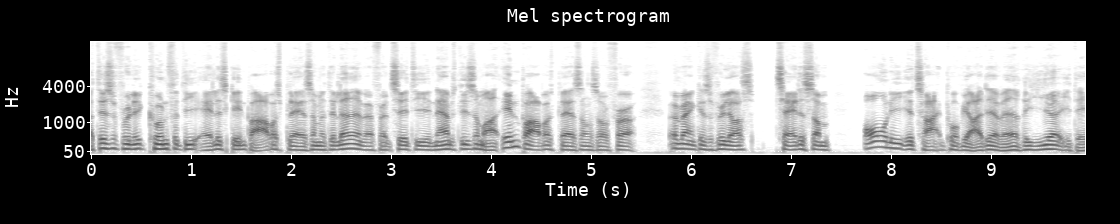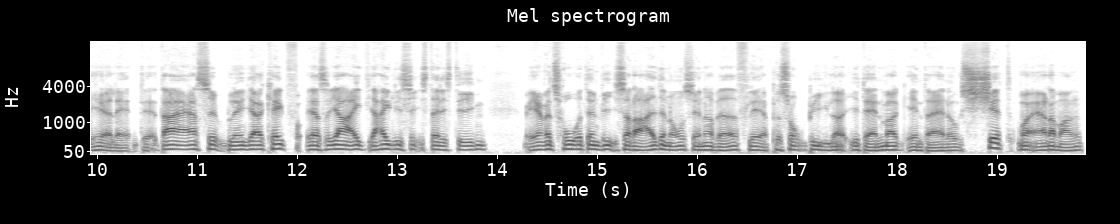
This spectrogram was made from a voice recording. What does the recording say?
og det er selvfølgelig ikke kun, fordi alle skal ind på arbejdspladser, men det lader i hvert fald til, at de er nærmest lige så meget ind på arbejdspladserne som før. Men man kan selvfølgelig også tage det som ordentligt et tegn på, at vi aldrig har været rigere i det her land. Der er simpelthen, jeg, kan ikke, altså jeg, har ikke, jeg har ikke lige set statistikken, men jeg vil tro, at den viser, at der aldrig nogensinde har været flere personbiler i Danmark, end der er nu. Shit, hvor er der mange.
